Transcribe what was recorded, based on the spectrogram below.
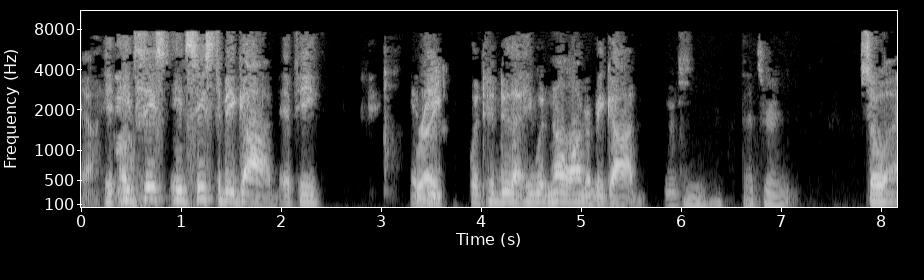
Yeah. He, he'd cease he'd cease to be God if he if Right. he would to do that. He would no longer be God. Mm-hmm. That's right. So,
